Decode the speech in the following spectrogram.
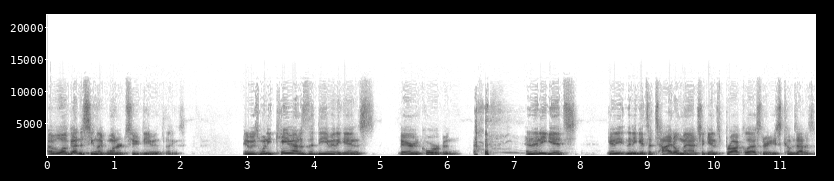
well, I've gotten to see like one or two demon things. It was when he came out as the demon against Baron Corbin, and then he gets, then he, then he gets a title match against Brock Lesnar. He just comes out as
